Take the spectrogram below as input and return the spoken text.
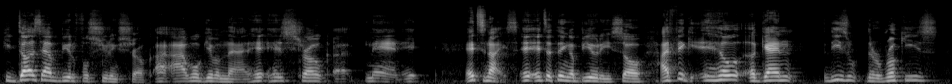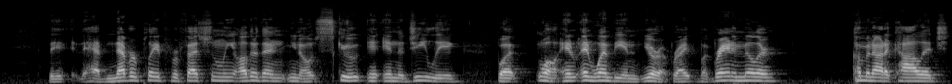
he does have a beautiful shooting stroke. I, I will give him that. His stroke, uh, man, it, it's nice. It, it's a thing of beauty. So I think he'll again. These they're rookies. They, they have never played professionally, other than you know Scoot in, in the G League, but well, and and Wemby in Europe, right? But Brandon Miller, coming out of college,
